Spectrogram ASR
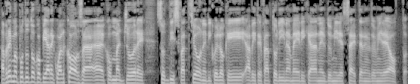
Avremmo potuto copiare qualcosa eh, con maggiore soddisfazione di quello che avete fatto lì in America nel 2007 nel 2008?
